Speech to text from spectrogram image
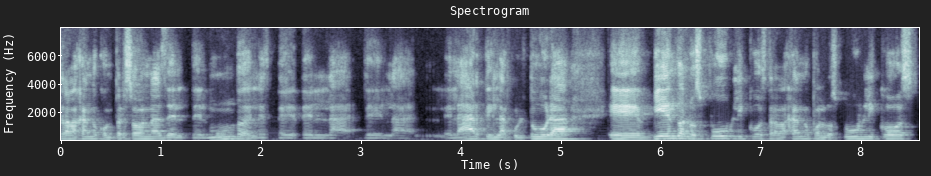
trabajando con personas del, del mundo del, de, de la, de la- del arte y la cultura, viendo a los públicos, trabajando con los públicos,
